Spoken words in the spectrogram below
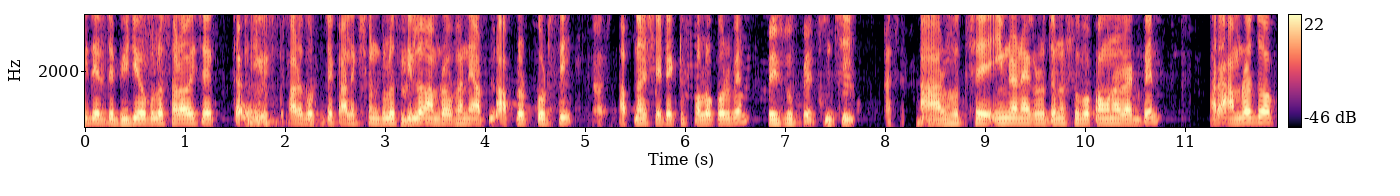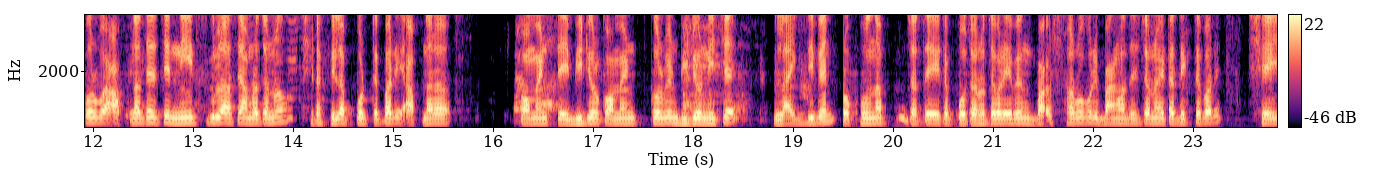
ঈদের যে ভিডিওগুলো ছাড়া হয়েছে সারগর যে কালেকশনগুলো ছিল আমরা ওখানে আপলোড করছি। আপনারা সেটা একটু ফলো করবেন। ফেসবুক পেজ জি। আর হচ্ছে ইমরান এগ্রোর জন্য শুভকামনা রাখবেন। আর আমরা দোয়া করব আপনাদের যে নিডসগুলো আছে আমরা যেন সেটা ফিল আপ করতে পারি। আপনারা কমেন্টস এই ভিডিওর কমেন্ট করবেন ভিডিওর নিচে লাইক দিবেন খুলনা যাতে এটা প্রচার হতে পারে এবং সর্বোপরি বাংলাদেশ যেন এটা দেখতে পারে সেই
